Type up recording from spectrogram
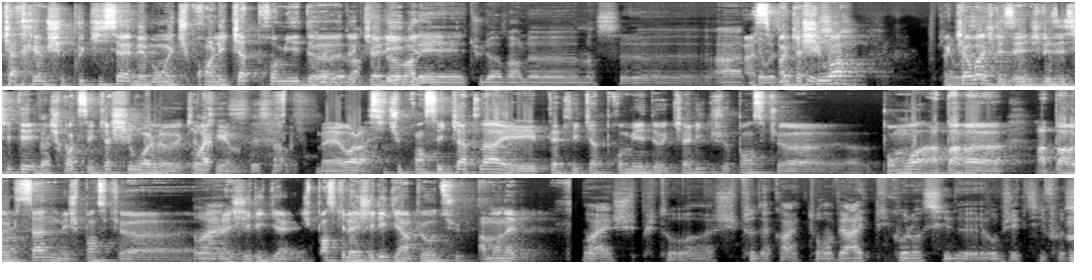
quatrième, je sais plus qui c'est, mais bon, et tu prends les quatre premiers de, de Kali. Tu dois avoir le. Mince, Ah, ah c'est pas Kashiwa Kawa, je les ai, je les ai cités. Je crois que c'est Kashiwa le quatrième. ça, Mais voilà, si tu prends ces quatre-là et peut-être les quatre premiers de Kalik, je pense que, pour moi, à part, euh, à part Ulsan, mais je pense que la G-League, je pense que la G-League est un peu au-dessus, à mon avis. Ouais, je suis plutôt, euh, je suis plutôt d'accord avec toi. On verra avec Piccolo aussi, l'objectif aussi.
